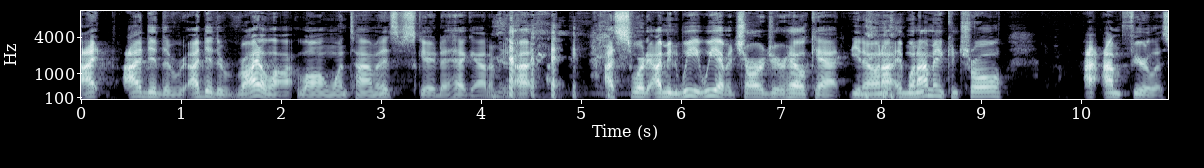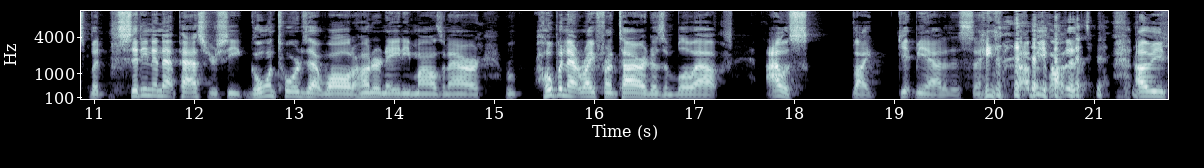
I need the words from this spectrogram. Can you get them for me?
I I did the I did the ride along one time and it scared the heck out of me. I, I swear to, I mean we we have a Charger Hellcat, you know, and I, when I'm in control, I, am fearless. But sitting in that passenger seat, going towards that wall at 180 miles an hour, hoping that right front tire doesn't blow out, I was like, get me out of this thing. I'll be honest. I mean,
